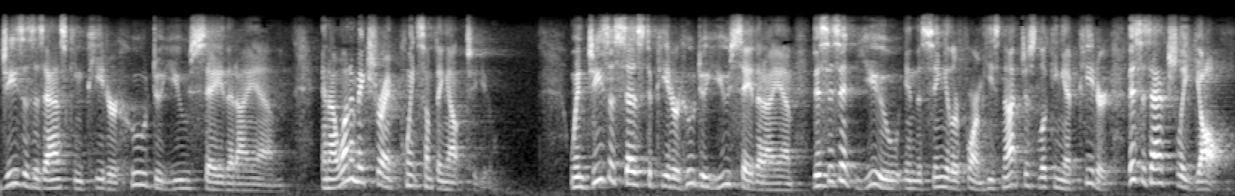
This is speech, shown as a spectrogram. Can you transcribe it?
Jesus is asking Peter, Who do you say that I am? And I want to make sure I point something out to you. When Jesus says to Peter, Who do you say that I am? This isn't you in the singular form. He's not just looking at Peter. This is actually y'all.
